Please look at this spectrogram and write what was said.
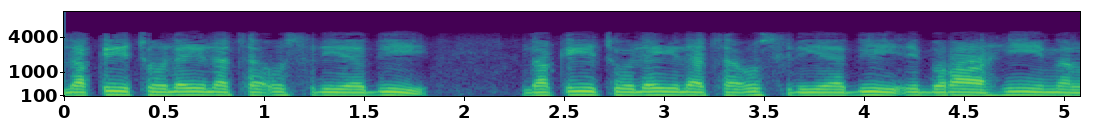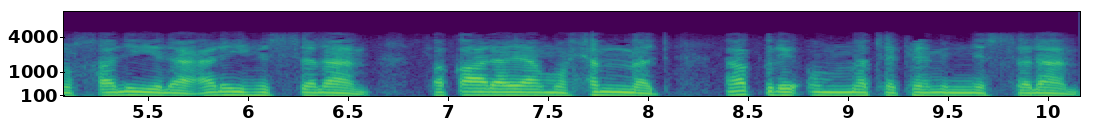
لقيت ليلة أسري بي لقيت ليلة أسري بي إبراهيم الخليل عليه السلام فقال يا محمد أقرئ أمتك مني السلام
